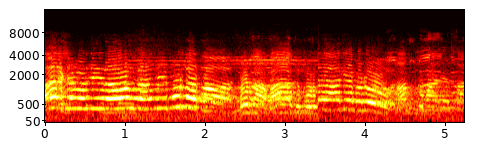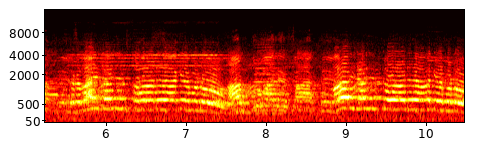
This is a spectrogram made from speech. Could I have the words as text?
आरक्षणवादी राहुल गांधी मुर्दाबाद मुर्दाबाद आगे बढ़ो। हम तुम्हारे साथ। हैं भाई जाजिद कवाड़े आगे बढ़ो। हम तुम्हारे साथ हैं। भाई जाजिद कवाड़े आगे बढ़ो।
